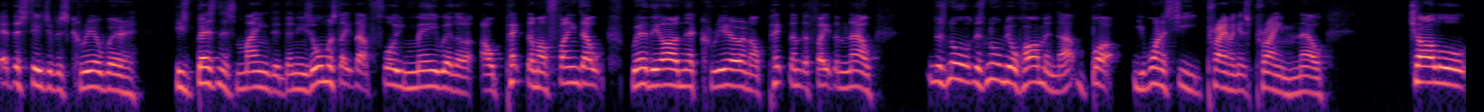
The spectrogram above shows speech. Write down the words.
at the stage of his career where he's business minded and he's almost like that Floyd Mayweather. I'll pick them, I'll find out where they are in their career and I'll pick them to fight them now there's no there's no real harm in that, but you want to see prime against prime. Now, Charlo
